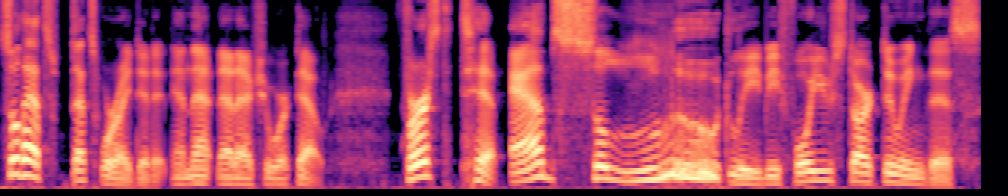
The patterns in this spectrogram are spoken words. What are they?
So that's that's where I did it, and that that actually worked out. First tip: absolutely before you start doing this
